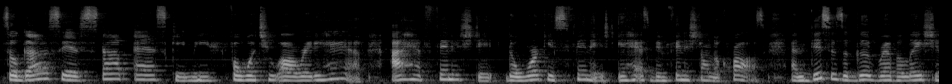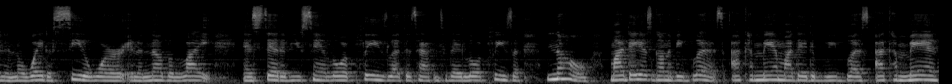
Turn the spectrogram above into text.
So God says, Stop asking me for what you already have. I have finished it. The work is finished. It has been finished on the cross. And this is a good revelation and a way to see the word in another light instead of you saying, Lord, please let this happen today. Lord, please. No, my day is going to be blessed. I command my day to be blessed. I command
